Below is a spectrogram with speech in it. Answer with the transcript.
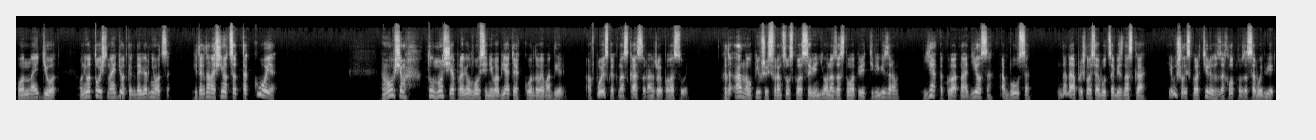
Он найдет. Он его точно найдет, когда вернется. И тогда начнется такое... В общем, Ту ночь я провел вовсе не в объятиях кордовой модели, а в поисках носка с оранжевой полосой. Когда Анна, упившись французского савиньона, заснула перед телевизором, я аккуратно оделся, обулся. Да-да, пришлось обуться без носка, и вышел из квартиры, захлопнув за собой дверь.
